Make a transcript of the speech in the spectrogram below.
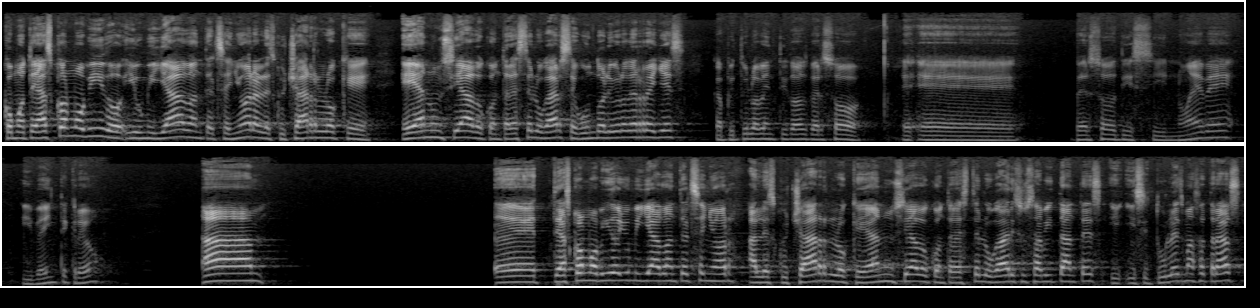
como te has conmovido y humillado ante el Señor al escuchar lo que he anunciado contra este lugar, segundo libro de Reyes, capítulo 22, verso, eh, eh, verso 19 y 20 creo. Eh, te has conmovido y humillado ante el Señor al escuchar lo que he anunciado contra este lugar y sus habitantes, y, y si tú lees más atrás,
